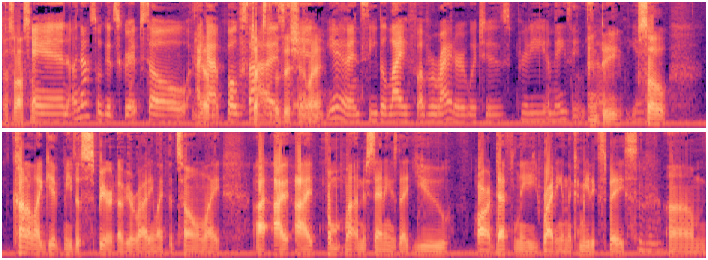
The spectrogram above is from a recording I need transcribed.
That's awesome. and a not so good script. So I got both sides. juxtaposition, and, right. Yeah, and see the life of a writer, which is pretty amazing. So, Indeed. yeah. So, kind of like give me the spirit of your writing, like the tone. Like, I, I, I from my understanding is that you are definitely writing in the comedic space. Mm-hmm. Um,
